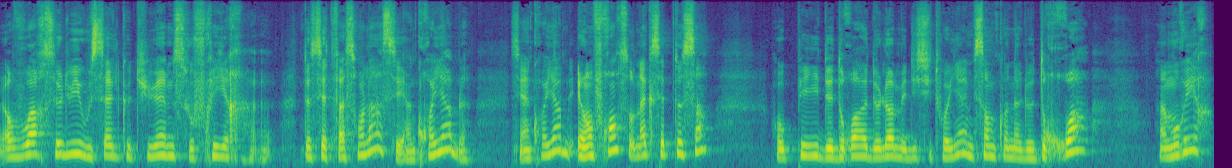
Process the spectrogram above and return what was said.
Alors voir celui ou celle que tu aimes souffrir euh, de cette façon-là, c'est incroyable. C'est incroyable. Et en France, on accepte ça au pays des droits de l'homme et du citoyen, il me semble qu'on a le droit à mourir.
